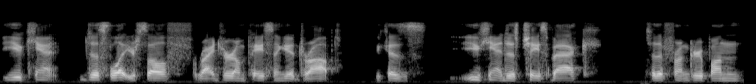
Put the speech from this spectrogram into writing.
you can't just let yourself ride your own pace and get dropped because you can't just chase back to the front group on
